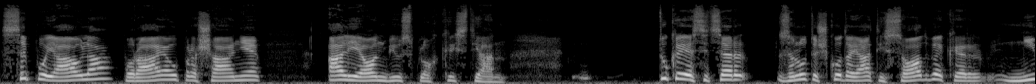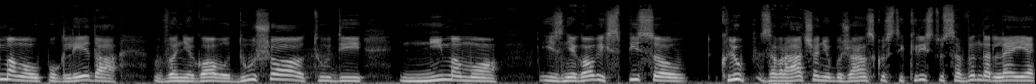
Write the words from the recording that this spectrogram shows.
se pojavlja, poraja vprašanje, ali je on bil sploh kristjan. Tukaj je sicer zelo težko dajati sodbe, ker nimamo upogleda v njegovo dušo, tudi nimamo iz njegovih spisov, kljub zavračanju božanskosti Kristusa, vendar le je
